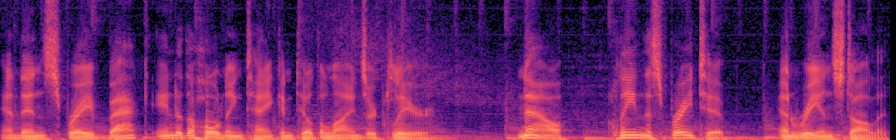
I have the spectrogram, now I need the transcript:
and then spray back into the holding tank until the lines are clear. Now, clean the spray tip and reinstall it.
